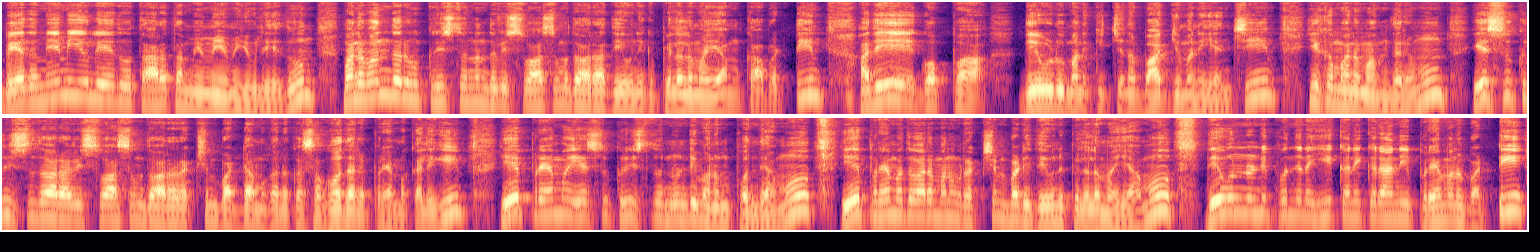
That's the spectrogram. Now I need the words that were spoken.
భేదమేమీ లేదు తారతమ్యమేమీ లేదు. మనమందరం క్రీస్తునందు విశ్వాసము ద్వారా దేవునికి పిల్లలమయ్యాం కాబట్టి అదే గొప్ప దేవుడు మనకిచ్చిన భాగ్యమని ఎంచి ఇక మనం అందరము యేసుక్రీస్తు ద్వారా విశ్వాసం ద్వారా రక్షింపడ్డాము కనుక సహోదర ప్రేమ కలిగి ఏ ప్రేమ యేసుక్రీస్తు నుండి మనం పొందాము? ఏ ప్రేమ ద్వారా మనం రక్షింపడి దేవుని పిల్లలమయ్యాము? దేవుని నుండి పొందిన ఈ కనికరాని ప్రేమను బట్టి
